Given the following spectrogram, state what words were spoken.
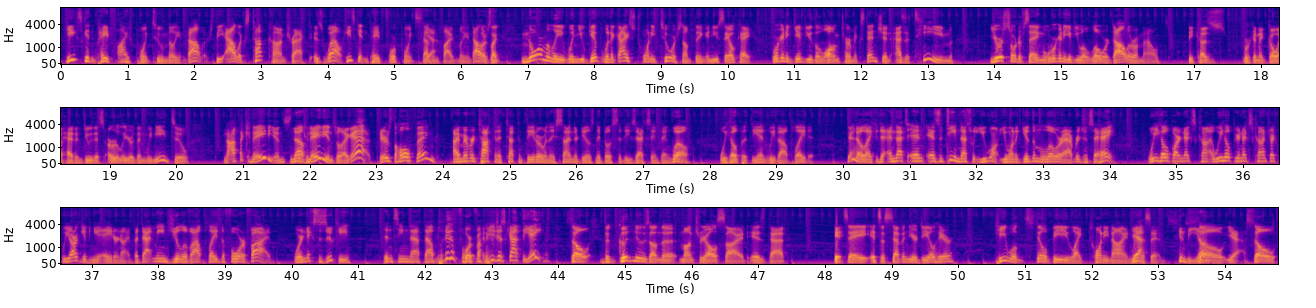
he's getting paid five point two million dollars. The Alex Tuch contract as well, he's getting paid four point seven five million dollars. Like normally, when you give when a guy's twenty two or something, and you say, okay, we're going to give you the long term extension as a team, you're sort of saying, well, we're going to give you a lower dollar amount because we're going to go ahead and do this earlier than we need to. Not the Canadiens. No. The Canadiens were like, yeah, here's the whole thing. I remember talking to Tuch and Theodore when they signed their deals, and they both said the exact same thing. Well, we hope at the end we've outplayed it. Yeah. You know, like, and that's and as a team, that's what you want. You want to give them the lower average and say, hey, we hope our next con- we hope your next contract we are giving you eight or nine, but that means you'll have outplayed the four or five. Where Nick Suzuki didn't seem to have to outplay the four or five. He just got the eight. So the good news on the Montreal side is that it's a it's a seven year deal here. he will still be like 29 Yeah. when this ends. He's gonna be young. So yeah, so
